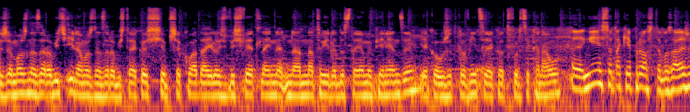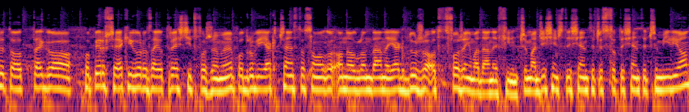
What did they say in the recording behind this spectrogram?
że można zarobić. Ile można zarobić? To jakoś się przekłada ilość wyświetleń na, na, to, ile dostajemy pieniędzy jako użytkownicy, jako twórcy kanału? E, Nie jest to takie proste, bo zależy to od tego, po pierwsze, jakiego rodzaju treści tworzymy, po drugie, jak często są one oglądane, jak dużo odtworzeń ma dany film, czy ma 10 tysięcy, czy 100 tysięcy, czy milion,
